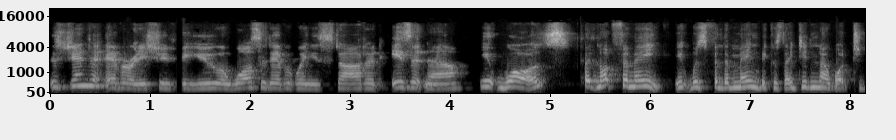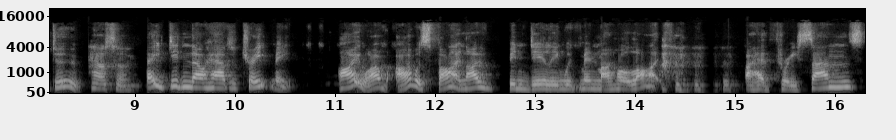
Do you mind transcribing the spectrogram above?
Is gender ever an issue for you, or was it ever when you started? Is it now? it was, but not for me. It was for the men because they didn't know what to do. How so? They didn't know how to treat me. I, I, I was fine. I've been dealing with men my whole life. I had three sons,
